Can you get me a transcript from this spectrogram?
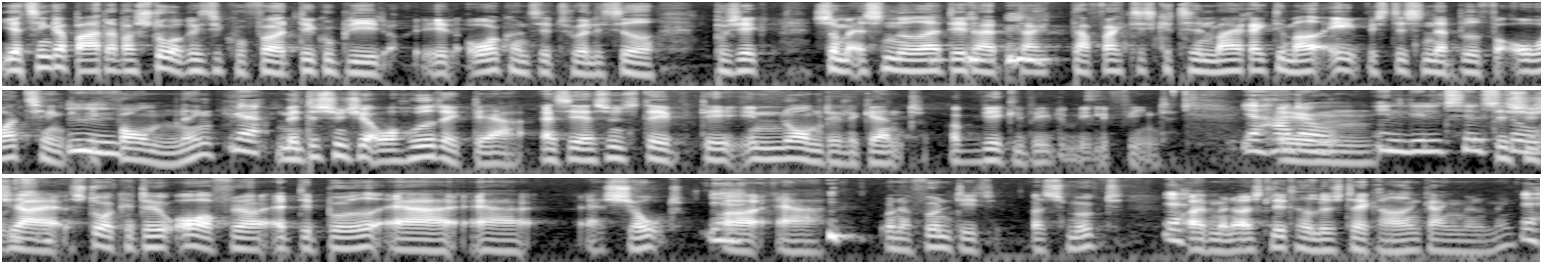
jeg tænker bare, at der var stor risiko for, at det kunne blive et, et overkonceptualiseret projekt, som er sådan noget af det, der, der, der faktisk kan tænde mig rigtig meget af, hvis det sådan er blevet for overtænkt mm. i formen. Ikke? Ja. Men det synes jeg overhovedet ikke, det er. Altså jeg synes, det, det er enormt elegant og virkelig, virkelig, virkelig fint. Jeg har dog øhm, en lille tilståelse. Det synes jeg er stor kadø over for, at det både er, er, er sjovt ja. og er underfundigt og smukt, ja. og at man også lidt havde lyst til at græde en gang imellem. Ikke? Ja,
